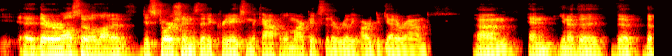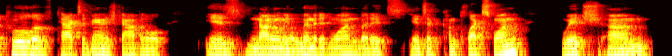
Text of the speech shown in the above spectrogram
uh, there are also a lot of distortions that it creates in the capital markets that are really hard to get around. Um, and you know the the the pool of tax advantage capital is not only a limited one, but it's it's a complex one, which um,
